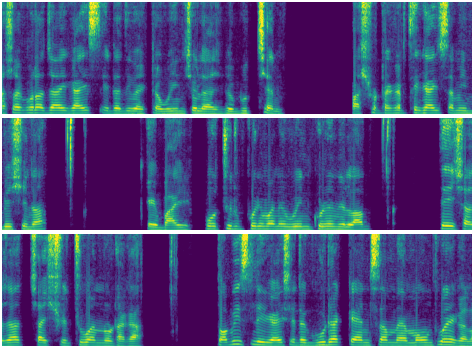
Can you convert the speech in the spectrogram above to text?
আশা করা যায় গাইস এটা দিয়ে একটা উইন চলে আসবে, বুঝছেন? পাঁচশো টাকার থেকে গাইস আমি বেশি না। এ ভাই, প্রচুর পরিমাণে উইন করে নিলাম। তেইশ হাজার চারশো চুয়ান্ন টাকা। অবভিয়াসলি গাইস এটা গুড একটা হ্যান্ডসাম অ্যামাউন্ট হয়ে গেল।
